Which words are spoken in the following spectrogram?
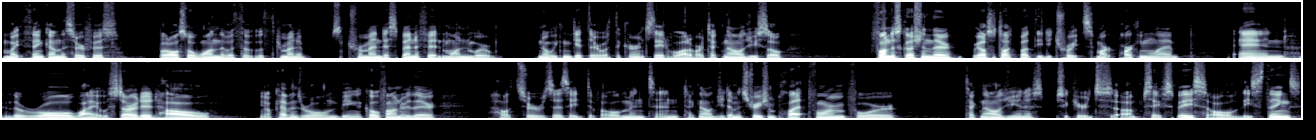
might think on the surface, but also one that with with tremendous tremendous benefit and one where you know we can get there with the current state of a lot of our technology. So fun discussion there. We also talked about the Detroit Smart Parking Lab and the role, why it was started, how know Kevin's role in being a co-founder there, how it serves as a development and technology demonstration platform for technology in a secured, um, safe space. All of these things,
